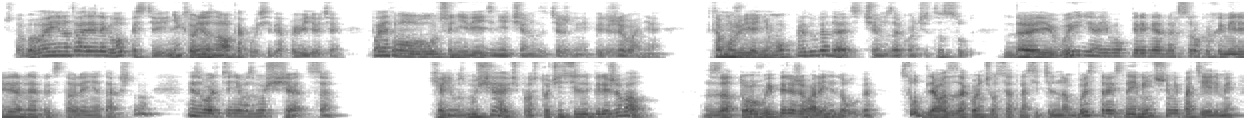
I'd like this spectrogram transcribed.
«Чтобы вы не натворили глупости, и никто не знал, как вы себя поведете. Поэтому лучше неведение, чем затяжные переживания. К тому же я не мог предугадать, чем закончится суд. Да и вы о его перемерных сроках имели верное представление, так что извольте не возмущаться». Я не возмущаюсь, просто очень сильно переживал. Зато вы переживали недолго. Суд для вас закончился относительно быстро и с наименьшими потерями,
